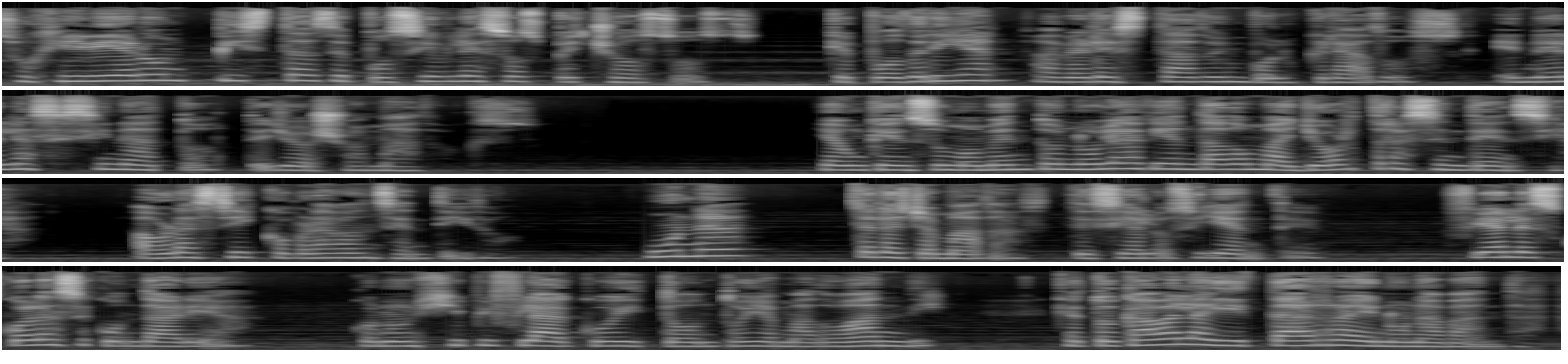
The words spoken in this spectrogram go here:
sugirieron pistas de posibles sospechosos que podrían haber estado involucrados en el asesinato de Joshua Maddox. Y aunque en su momento no le habían dado mayor trascendencia, ahora sí cobraban sentido. Una de las llamadas decía lo siguiente. Fui a la escuela secundaria con un hippie flaco y tonto llamado Andy, que tocaba la guitarra en una banda.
